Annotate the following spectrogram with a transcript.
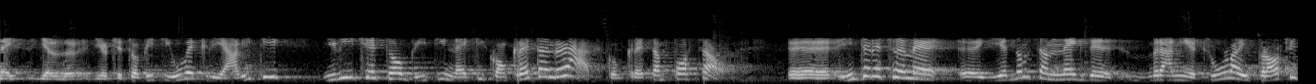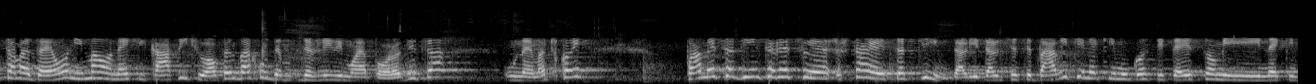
ne, jel, jel će to biti uvek reality ili će to biti neki konkretan rad, konkretan posao. E, interesuje me, e, jednom sam negde ranije čula i pročitala da je on imao neki kafić u Offenbachu gde, gde živi moja porodica u Nemačkoj. Pa me sad interesuje šta je sa tim, da li, da li će se baviti nekim ugostiteljstvom i nekim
